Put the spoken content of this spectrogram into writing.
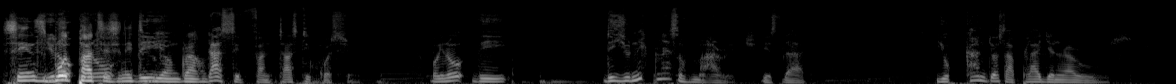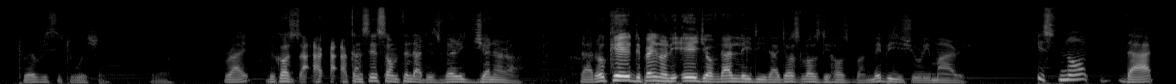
since you both know, parties you know, need the, to be on ground. that's a fantastic question. But you know the the uniqueness of marriage is that you can't just apply general rules to every situation. Yeah. right? Because I, I, I can say something that is very general that okay, depending on the age of that lady that just lost the husband, maybe you should remarry. It's not that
